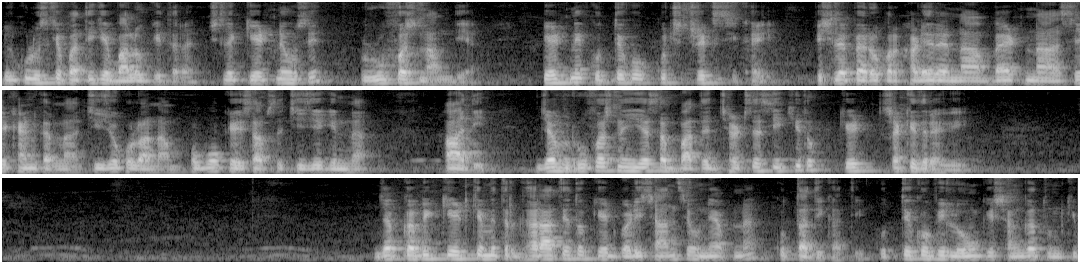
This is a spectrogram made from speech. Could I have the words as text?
बिल्कुल उसके पति के बालों की तरह, इसलिए केट ने उसे रूफस नाम दिया। केट ने कुत्ते को कुछ ट्रिक्स सिखाई। पिछले पैरों पर खड़े रहना, बैठना शेक हैंड करना, चीज़ों को लाना भोबो के हिसाब से चीज़ें गिनना आदि। जब रूफस ने यह सब बातें झट से सीखी तो केट चकित रह गई। जब कभी केट के मित्र घर आते तो केट बड़ी शान से उन्हें अपना कुत्ता दिखाती। कुत्ते को भी लोगों की संगत, उनकी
